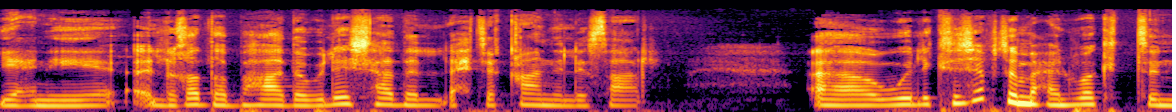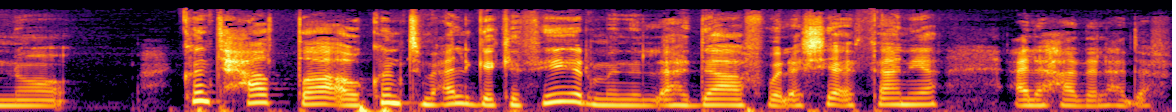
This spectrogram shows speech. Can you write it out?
يعني الغضب هذا وليش هذا الاحتقان اللي صار. آه واللي اكتشفته مع الوقت إنه كنت حاطة أو كنت معلقة كثير من الأهداف والأشياء الثانية على هذا الهدف.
